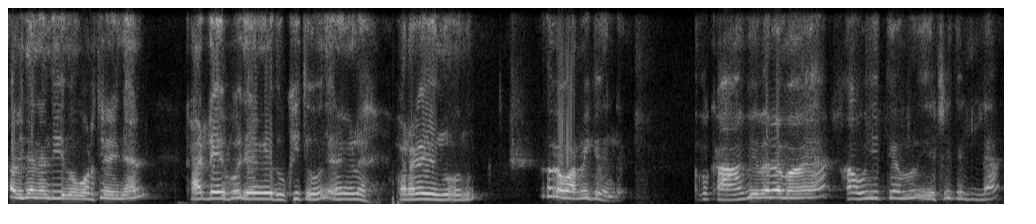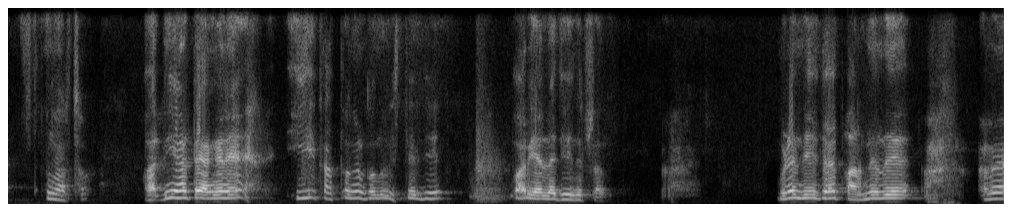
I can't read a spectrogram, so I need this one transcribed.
കവിത എന്ത് ചെയ്യുന്നു? കുറച്ച് കഴിഞ്ഞാൽ കാട്ടിലേപ്പോൾ ജനങ്ങൾ ദുഃഖിച്ചു ജനങ്ങൾ പുറകെ ചെന്നു അതൊക്കെ വർണിക്കുന്നുണ്ട്. അപ്പോൾ കാവ്യപരമായ ഔചിത്യമൊന്നും നിരീക്ഷിച്ചിട്ടില്ല എന്നർത്ഥം. ആദ്യമായിട്ട് അങ്ങനെ ഈ തത്വങ്ങൾക്കൊന്ന് വിസ്തരിച്ച് പറയല്ല ചെയ്തിട്ടുള്ളത്. ഇവിടെ എന്ത് പറഞ്ഞത് അവിടെ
